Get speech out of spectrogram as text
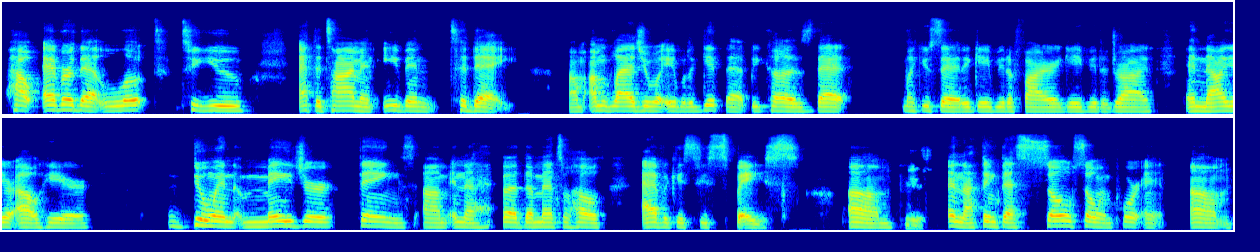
however that looked to you at the time and even today. Um, I'm glad you were able to get that because that like you said, it gave you the fire, it gave you the drive, and now you're out here doing major things um, in the uh, the mental health advocacy space. Um, yes. And I think that's so so important, um,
